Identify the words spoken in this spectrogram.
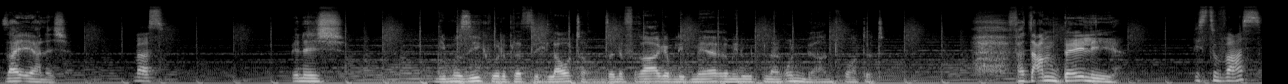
Sei ehrlich. Was? Bin ich. Die Musik wurde plötzlich lauter und seine Frage blieb mehrere Minuten lang unbeantwortet. Verdammt, Bailey. Bist du was?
